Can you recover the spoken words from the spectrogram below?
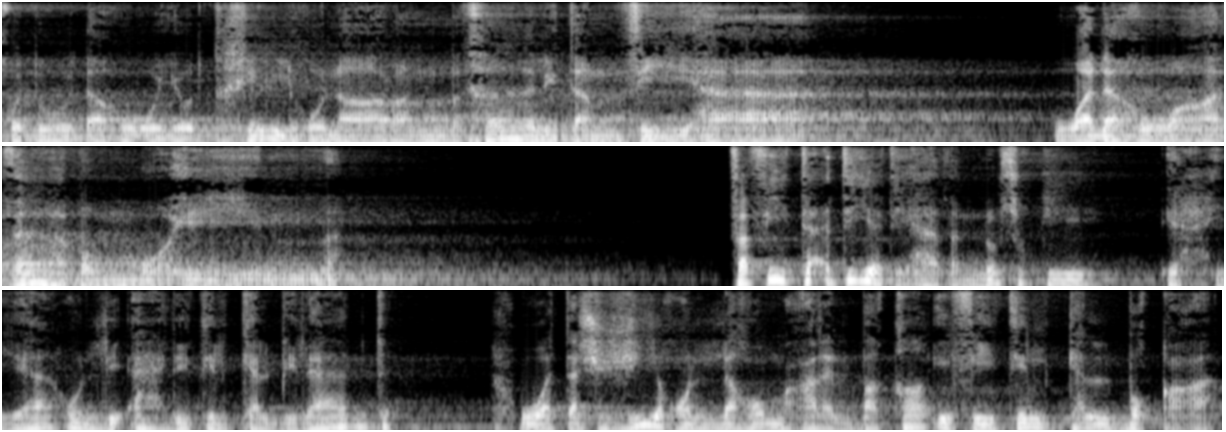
حدوده يدخله نارا خالدا فيها. وله عذاب مهين. ففي تأدية هذا النسك إحياء لأهل تلك البلاد وتشجيع لهم على البقاء في تلك البقعة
